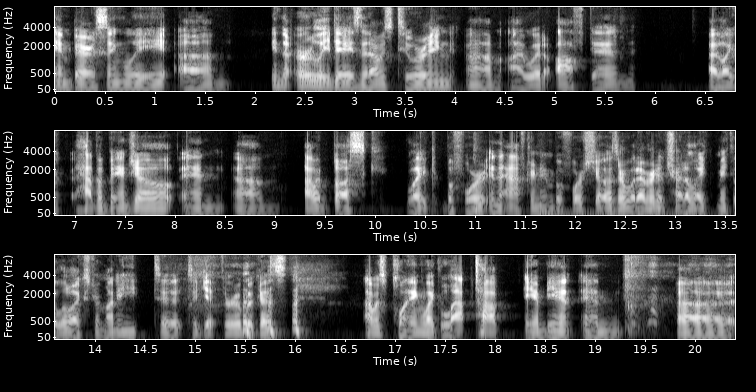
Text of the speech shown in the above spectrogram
embarrassingly, um, in the early days that I was touring, um, I would often I like have a banjo and um, I would busk like before in the afternoon before shows or whatever to try to like make a little extra money to to get through because I was playing like laptop ambient and uh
